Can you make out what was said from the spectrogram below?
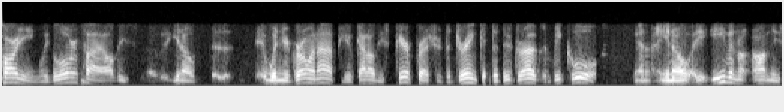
partying, we glorify all these, uh, you know. when you're growing up, you've got all these peer pressure to drink and to do drugs and be cool and you know, even on these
